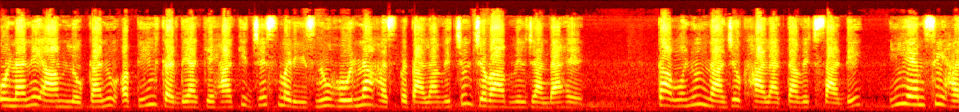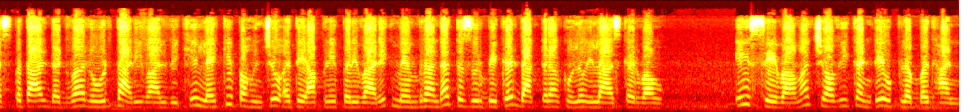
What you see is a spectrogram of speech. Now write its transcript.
ਉਹਨਾਂ ਨੇ ਆਮ ਲੋਕਾਂ ਨੂੰ ਅਪੀਲ ਕਰਦਿਆਂ ਕਿਹਾ ਕਿ ਜਿਸ ਮਰੀਜ਼ ਨੂੰ ਹੋਰਨਾਂ ਹਸਪਤਾਲਾਂ ਵਿੱਚੋਂ ਜਵਾਬ ਮਿਲ ਜਾਂਦਾ ਹੈ, ਤਾਂ ਉਹਨੂੰ ਨਾਜ਼ੁਕ ਹਾਲਾਤਾਂ ਵਿੱਚ ਸਾਡੇ ਈਐਮਸੀ ਹਸਪਤਾਲ ਡਡਵਾ ਰੋਡ ਧਾਰੀਵਾਲ ਵਿਖੇ ਲੈ ਕੇ ਪਹੁੰਚੋ ਅਤੇ ਆਪਣੇ ਪਰਿਵਾਰਕ ਮੈਂਬਰਾਂ ਦਾ ਤਜਰਬੇਕਾਰ ਡਾਕਟਰਾਂ ਕੋਲੋਂ ਇਲਾਜ ਕਰਵਾਓ। ਇਹ ਸੇਵਾਵਾਂ 24 ਘੰਟੇ ਉਪਲਬਧ ਹਨ।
